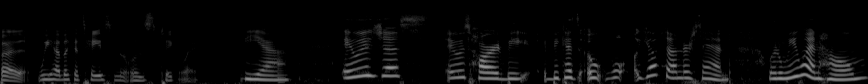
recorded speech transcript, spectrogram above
but we had like a taste, and it was taken away. Yeah. It was just it was hard be, because oh, well you have to understand when we went home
